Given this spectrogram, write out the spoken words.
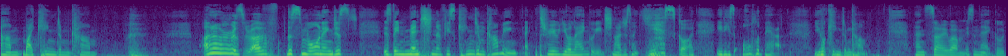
um, My kingdom come. I know it was uh, this morning just there's been mention of his kingdom coming through your language. And I just think, yes, God, it is all about your kingdom come. And so, um, isn't that good?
